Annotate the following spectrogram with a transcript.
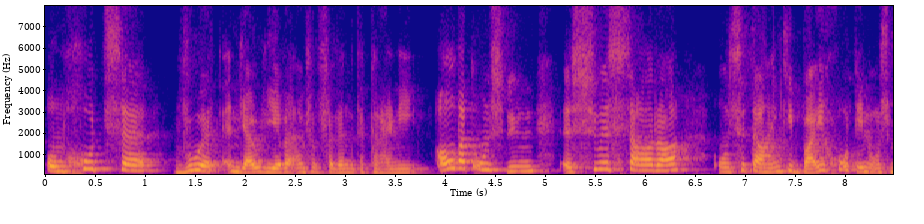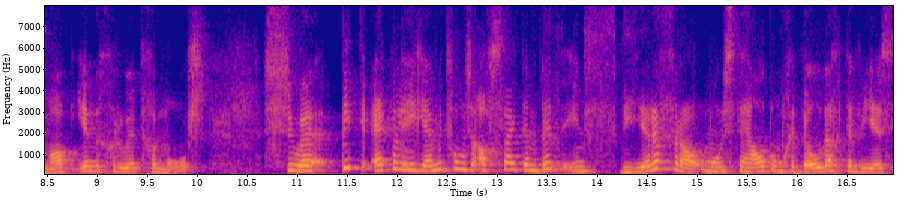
om God se woord in jou lewe in vervulling te kry nie. Al wat ons doen is so Sara, ons sit 'n handjie by God en ons maak een groot gemors. So Piet, ek wil hê jy moet vir ons afsluit en bid en die Here vra om ons te help om geduldig te wees,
